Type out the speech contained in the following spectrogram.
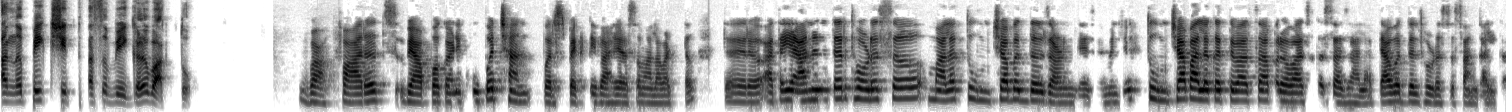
अनपेक्षित असं वेगळं वागतो. वा! फारच व्यापक आणि खूपच छान पर्स्पेक्टिव्ह आहे असं मला वाटतं. तर आता यानंतर थोडस मला तुमच्याबद्दल जाणून घ्यायचं म्हणजे तुमच्या पालकत्वाचा प्रवास कसा झाला? त्याबद्दल थोडस सांगाल का?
